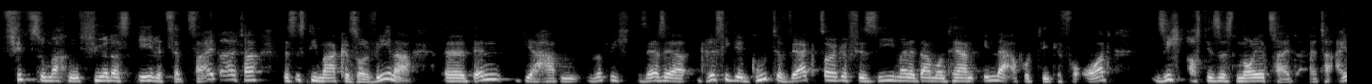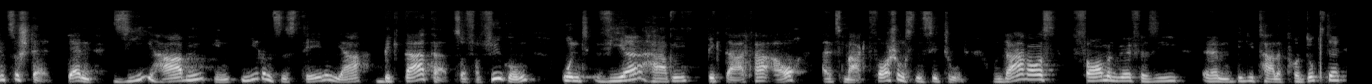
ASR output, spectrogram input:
fit zu machen für das E-Rezept-Zeitalter. Das ist die Marke Solvena. Äh, denn wir haben wirklich sehr, sehr griffige, gute Werkzeuge für Sie, meine Damen und Herren, in der Apotheke vor Ort, sich auf dieses neue Zeitalter einzustellen. Denn Sie haben in Ihren Systemen ja Big Data zur Verfügung Und wir haben Big Data auch als Marktforschungsinstitut. Und daraus formen wir für Sie ähm, digitale Produkte,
